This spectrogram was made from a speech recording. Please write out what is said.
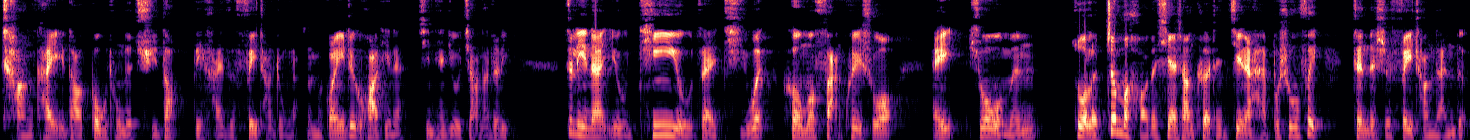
敞开一道沟通的渠道，对孩子非常重要。那么，关于这个话题呢，今天就讲到这里。这里呢，有听友在提问和我们反馈说。哎，说我们做了这么好的线上课程，竟然还不收费，真的是非常难得。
